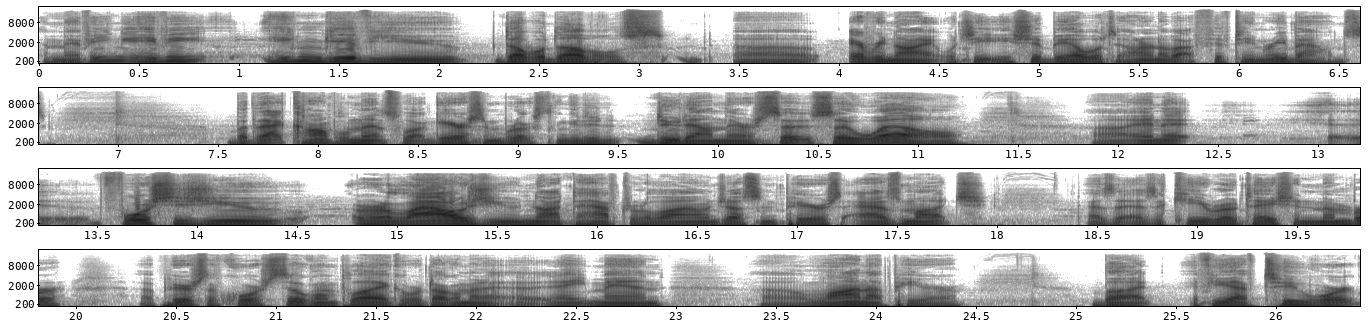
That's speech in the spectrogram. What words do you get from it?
I mean, if he if he he can give you double doubles uh, every night, which he, he, should be able to. I don't know about 15 rebounds, but that complements what Garrison Brooks can do, do down there so so well, uh, and it, it, forces you or allows you not to have to rely on Justin Pierce as much as a, as a key rotation member. Uh, Pierce, of course, still going to play because we're talking about an eight man uh, lineup here. But if you have two work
